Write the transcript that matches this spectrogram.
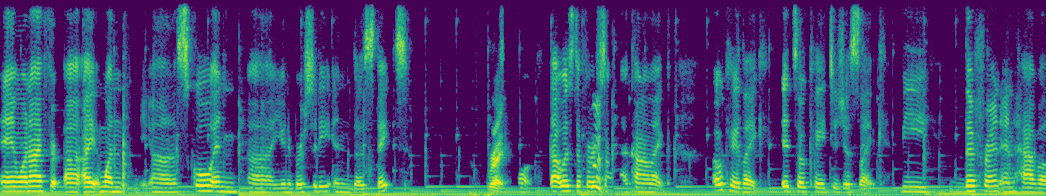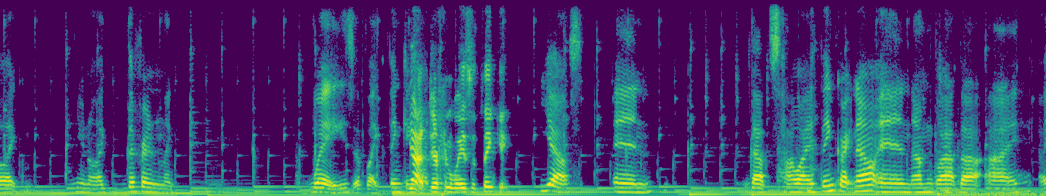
And when I uh, I went uh, school and uh, university in the states, Right. well, that was the first time I kind of like, okay, like it's okay to just like be different and have a like, you know, like different like ways of like thinking. Yeah. Different ways of thinking. Yes, and that's how I think right now, and I'm glad that I I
